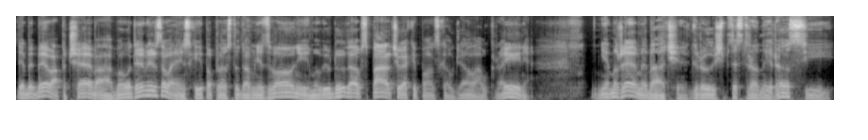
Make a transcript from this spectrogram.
Gdyby była potrzeba, Wołodymyr Zełenski po prostu do mnie dzwoni. Mówił Duda o wsparciu, jakie Polska udziała Ukrainie. Nie możemy bać się gruźb ze strony Rosji.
